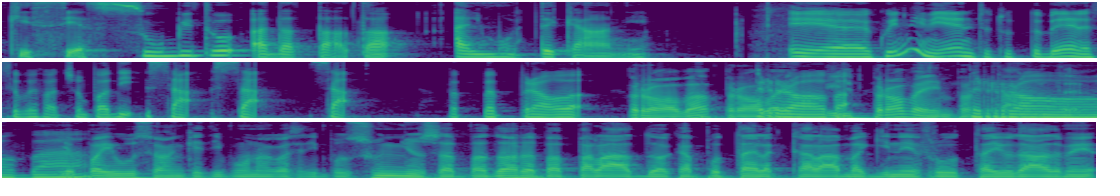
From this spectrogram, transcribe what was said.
che si è subito adattata al Montecani. E eh, quindi niente, tutto bene, se vuoi faccio un po' di sa, sa, sa, prova. Prova, prova, Prova. il prova è importante. Prova. Io poi uso anche tipo una cosa tipo Sugno Salvatore Pappaladdo, a capottare la calama, chi ne frutta, aiutatemi,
